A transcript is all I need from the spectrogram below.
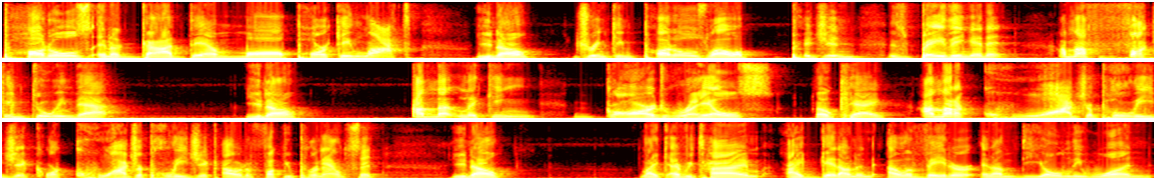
puddles in a goddamn mall parking lot. You know, drinking puddles while a pigeon is bathing in it. I'm not fucking doing that. You know, I'm not licking guardrails, okay? I'm not a quadriplegic or quadriplegic, how the fuck you pronounce it, you know? Like every time I get on an elevator and I'm the only one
